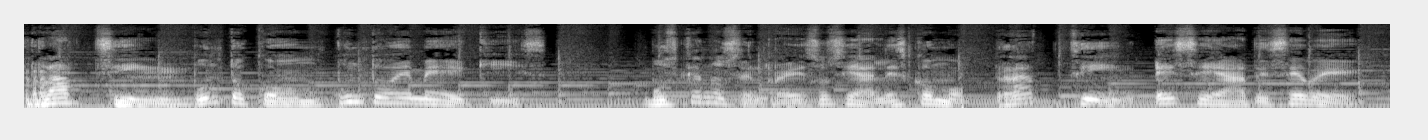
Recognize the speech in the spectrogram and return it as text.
ratting.com.mx. Búscanos en redes sociales como Ratting SADCB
